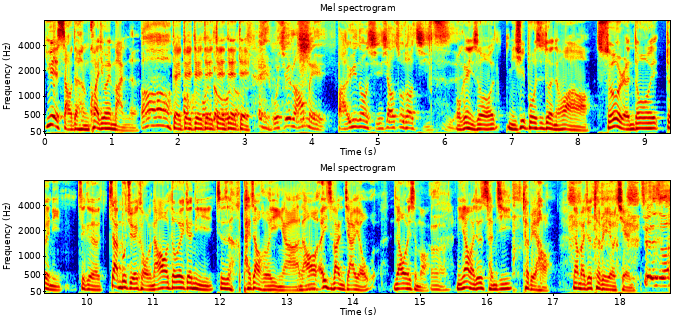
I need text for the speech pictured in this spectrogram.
越少的很快就会满了。哦，对对对对对对对。哎，我觉得老美把运动行销做到极致。我跟你说，你去波士顿的话哦，所有人都会对你这个赞不绝口，然后都会跟你就是拍照合影啊，然后一直帮你加油。你知道为什么？嗯，你要么就是成绩特别好。要么就特别有钱，就是说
